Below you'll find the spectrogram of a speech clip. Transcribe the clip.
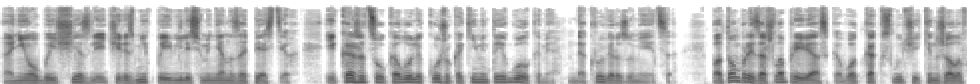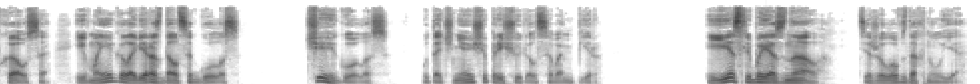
Они оба исчезли и через миг появились у меня на запястьях, и, кажется, укололи кожу какими-то иголками, до крови, разумеется. Потом произошла привязка, вот как в случае кинжалов хаоса, и в моей голове раздался голос. «Чей голос?» — уточняюще прищурился вампир. «Если бы я знал!» — тяжело вздохнул я.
